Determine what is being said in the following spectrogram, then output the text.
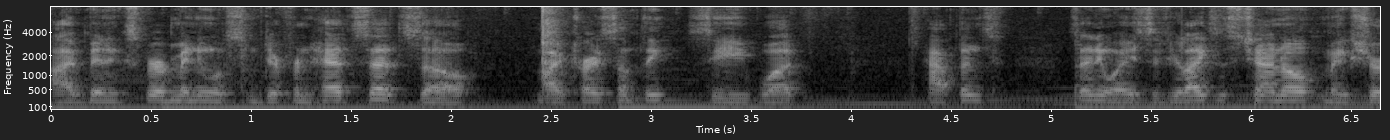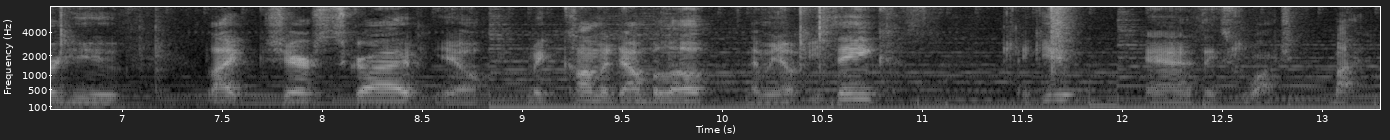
I've been experimenting with some different headsets, so might try something, see what happens. So anyways, if you like this channel, make sure you like, share, subscribe, you know, make a comment down below. Let me know what you think. Thank you, and thanks for watching. Bye.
